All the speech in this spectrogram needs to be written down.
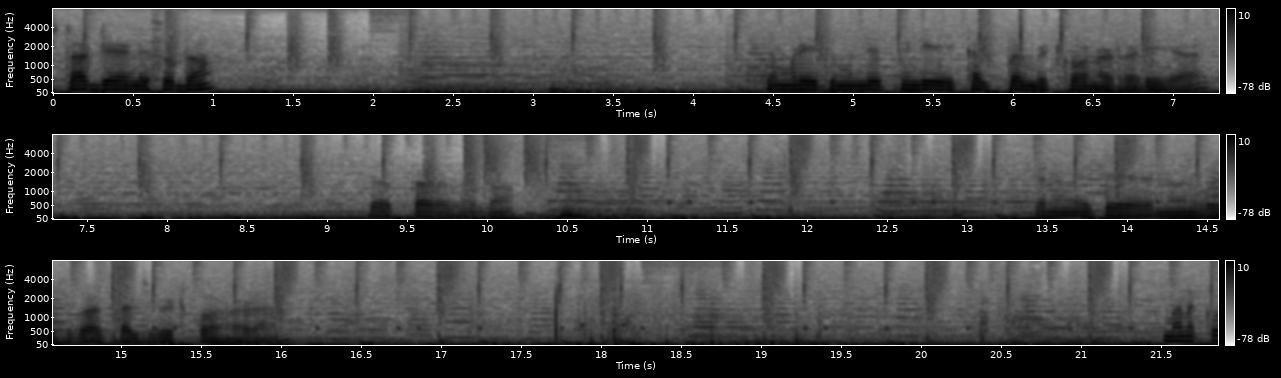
స్టార్ట్ చేయండి చూద్దాం. తమ్ముడు అయితే ముందే పిండి కలుపుకొని పెట్టుకున్నాడు రెడీగా చెప్తాడు చూద్దాం. పెనం నూనె పోసి బాగా కలిసి పెట్టుకోవాలి మనకు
